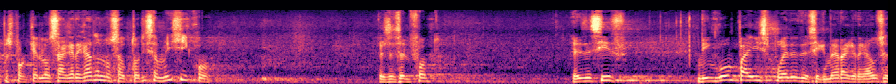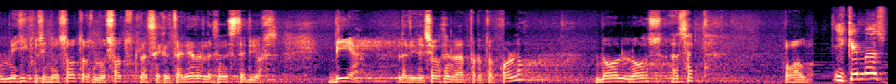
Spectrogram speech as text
Pues porque los agregados los autoriza México. Ese es el fondo. Es decir, ningún país puede designar agregados en México si nosotros, nosotros, la Secretaría de Relaciones Exteriores, vía la Dirección General de Protocolo, no los acepta. O ¿Y qué más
